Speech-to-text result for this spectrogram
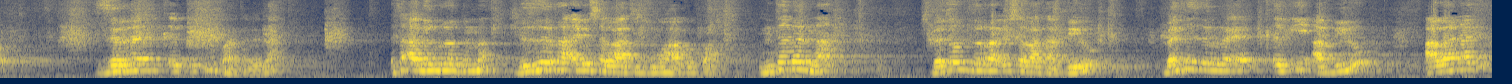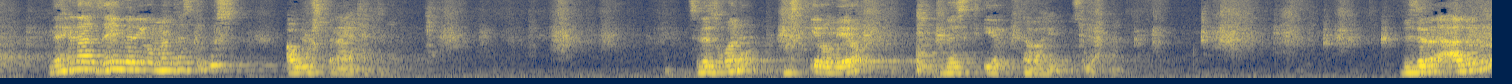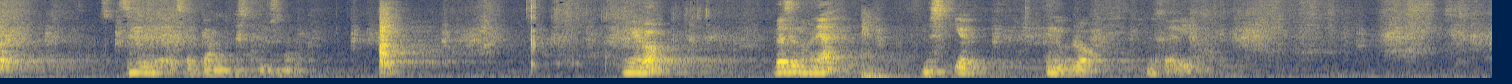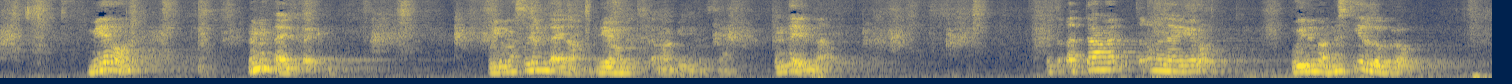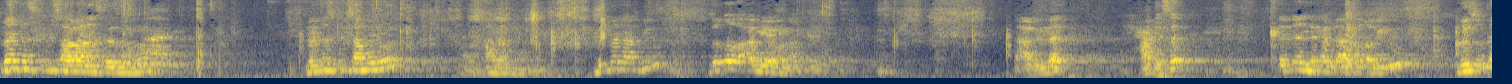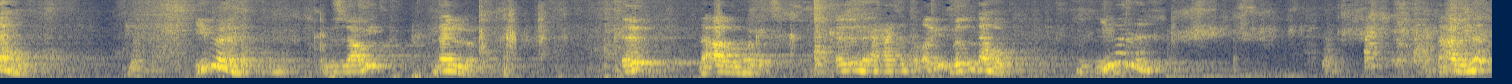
زر قلقي كان تبلا إذا أقلنا دمه بزر أيو سبات يزوها بقوة نتبلنا بتون زر أيو سبات أبيلو بتزر قلقي أبيلو أبانا نحنا زي نريو من تسكبس أو وشتنا يحتر سلزغونه مستيرو ميرو مستير تباهي سوا بزر أدرلو زر سرقام مستيرو سنرق ميرو بزر مغنيات مستير كنبرو نخالي ميرون نمن تايز تاكي ويما سلم تاينا ميرون تتكامل بيدي كرسيان عندنا تقدم تقمنا يرو وين ما مستير زبلو ما انت سكيب سابانا سلزبلو ما انت سكيب سامي يرو على بما نبيو دقل أميرو نبيو نعبنا حادثة الان ده كان داخل قبيله بس انت هو يبنى بس داوي انت هلو له ንኣብ ወገ እዚ እንድሕር ሓደ ሰብ ተቐልዩ ብጥንታይኸው ይበርህ ንኣብነት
